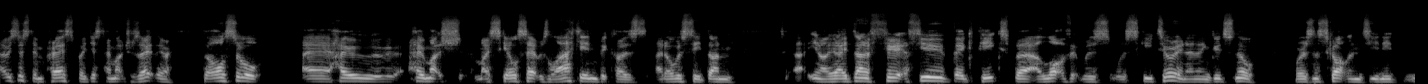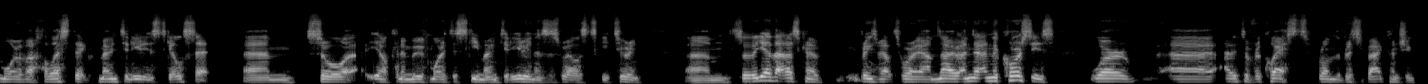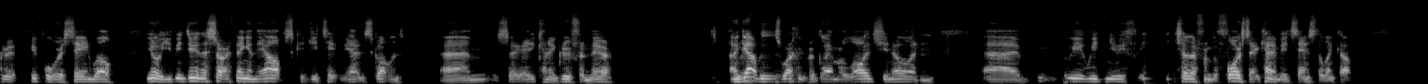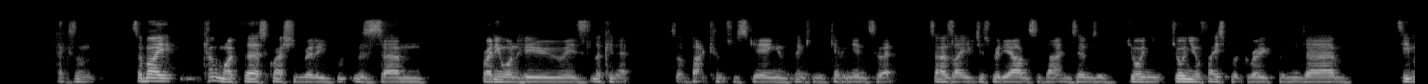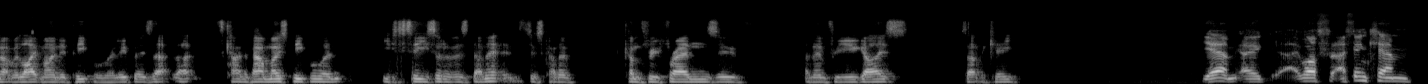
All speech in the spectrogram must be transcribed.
I was just impressed by just how much was out there, but also uh, how how much my skill set was lacking because I'd obviously done, you know, I'd done a few, a few big peaks, but a lot of it was was ski touring and in good snow. Whereas in Scotland, you need more of a holistic mountaineering skill set. Um, so uh, you know, kind of move more into ski mountaineering as, as well as ski touring. Um, so yeah, that, that's kind of brings me up to where I am now. And the, and the courses were uh, out of requests from the British Backcountry group. People were saying, well, you know, you've been doing this sort of thing in the Alps. Could you take me out in Scotland? Um, so it kind of grew from there. And Gav was working for Glenmore Lodge, you know, and uh, we, we knew each other from before, so it kind of made sense to link up. Excellent. So my kind of my first question really was um, for anyone who is looking at sort of backcountry skiing and thinking of getting into it. Sounds like you've just really answered that in terms of join join your Facebook group and um, team up with like-minded people, really. But is that that's kind of how most people and you see sort of has done it? It's just kind of come through friends who've, and then for you guys, is that the key? Yeah, I, I well, I think um,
